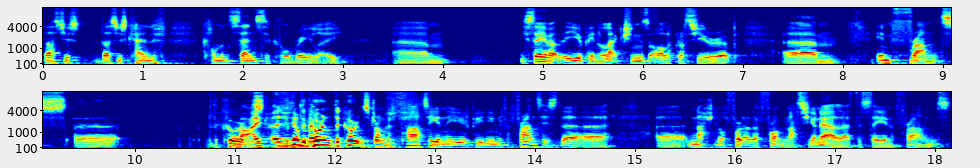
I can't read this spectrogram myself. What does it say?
That's just that's just kind of commonsensical, really. Um, you say about the European elections all across Europe. Um, in France, uh, the current I- I the, the current the current strongest party in the European Union for France is the uh, uh, National Front, or the Front National, as they say in France,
